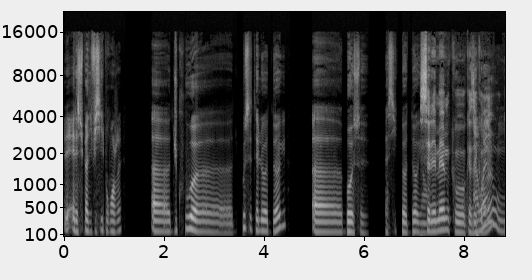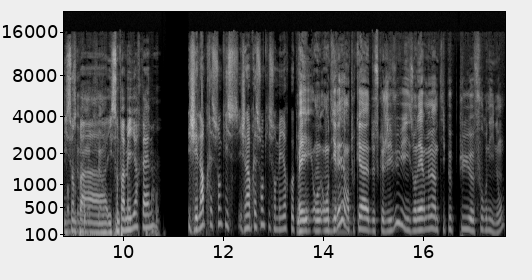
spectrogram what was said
Elle, elle est super difficile pour manger. Du coup, du coup, c'était le hot dog. Bon, c'est classique hot dog. hein. C'est les mêmes qu'au Casey Ah ouais? ou Ils sont pas ils sont pas meilleurs quand même? J'ai l'impression qu'ils j'ai l'impression qu'ils sont meilleurs qu'au Mais on, on dirait, en tout cas, de ce que j'ai vu, ils ont l'air même un petit peu plus fournis, non?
